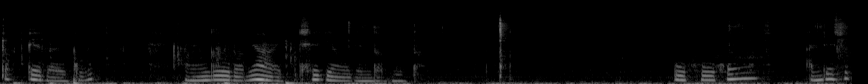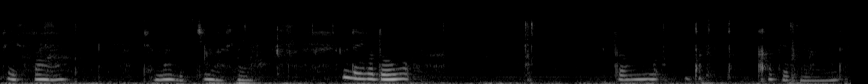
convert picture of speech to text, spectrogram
적게 말고. 안 그러면 액체경이 된답니다. 오호호 안 될 수도 있어요. 정말 믿지 마세요. 근데 이거 너무 너무 딱딱하게 됐는데.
